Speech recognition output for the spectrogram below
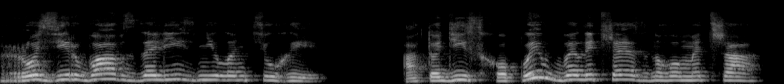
розірвав залізні ланцюги, а тоді схопив величезного меча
